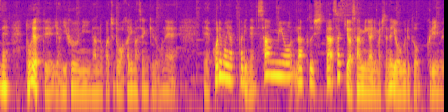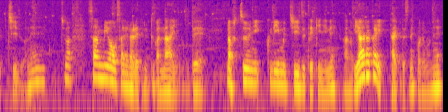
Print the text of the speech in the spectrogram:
ねどうやってヤギ風になるのかちょっと分かりませんけどもね。えこれもやっぱりね酸味をなくしたさっきは酸味がありましたねヨーグルトクリームチーズはね。こっちは酸味は抑えられてるとかないのでまあ普通にクリームチーズ的にねあの柔らかいタイプですねこれもね。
